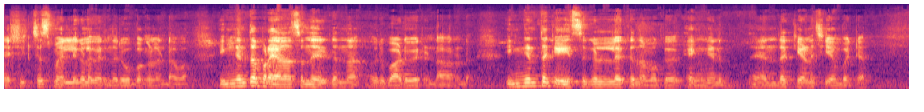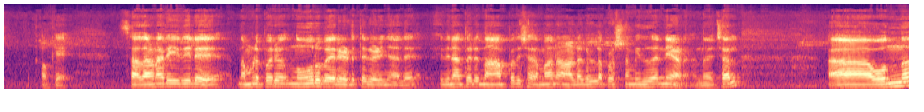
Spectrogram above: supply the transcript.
നശിച്ച സ്മെല്ലുകൾ വരുന്ന രൂപങ്ങൾ ഉണ്ടാവുക ഇങ്ങനത്തെ പ്രയാസം നേരിടുന്ന ഒരുപാട് പേരുണ്ടാവാറുണ്ട്. ഇങ്ങനത്തെ കേസുകളിലേക്ക് നമുക്ക് എങ്ങനെ എന്തൊക്കെയാണ് ചെയ്യാൻ പറ്റുക? ഓക്കെ. സാധാരണ രീതിയിൽ നമ്മളിപ്പോൾ ഒരു നൂറ് പേരെ എടുത്തു കഴിഞ്ഞാൽ ഇതിനകത്തൊരു നാൽപ്പത് ശതമാനം ആളുകളുടെ പ്രശ്നം ഇത് തന്നെയാണ്. എന്ന് വെച്ചാൽ ഒന്ന്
